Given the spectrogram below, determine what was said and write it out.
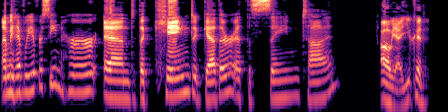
I mean, have we ever seen her and the king together at the same time? Oh yeah, you could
